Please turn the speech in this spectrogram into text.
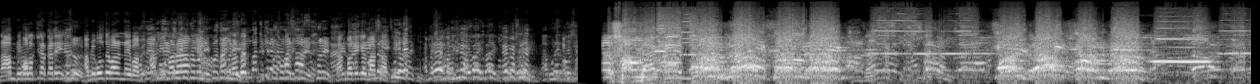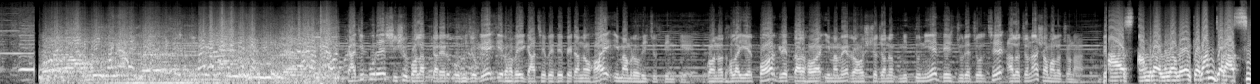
না আপনি বলতে পারেন না এভাবে ওনারা সাংবাদিকের ভাষা আছে গাজীপুরে শিশু বলাৎকারের অভিযোগে এভাবেই গাছে বেঁধে পেটানো হয় ইমাম রহিজুদ্দিনকে। গণধলাইয়ের পর গ্রেপ্তার হওয়া ইমামের রহস্যজনক মৃত্যু নিয়ে দেশ জুড়ে চলছে আলোচনা সমালোচনা আজ আমরা ওলামায়ে কেরাম যারা আছি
